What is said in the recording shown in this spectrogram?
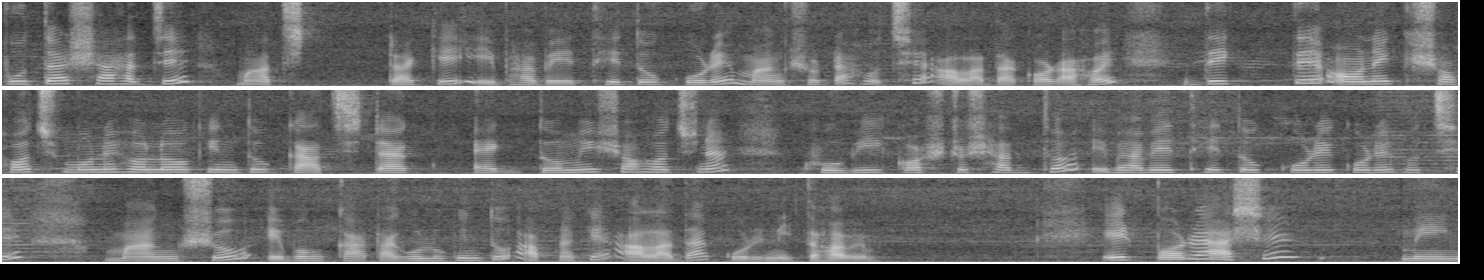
পুতার সাহায্যে মাছ মাংসটাকে এভাবে থেতো করে মাংসটা হচ্ছে আলাদা করা হয়। দেখতে অনেক সহজ মনে হলো কিন্তু কাজটা একদমই সহজ না, খুবই কষ্টসাধ্য। এভাবে থেতো করে করে হচ্ছে মাংস এবং কাটাগুলো কিন্তু আপনাকে আলাদা করে নিতে হবে। এরপরে আসে মেইন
